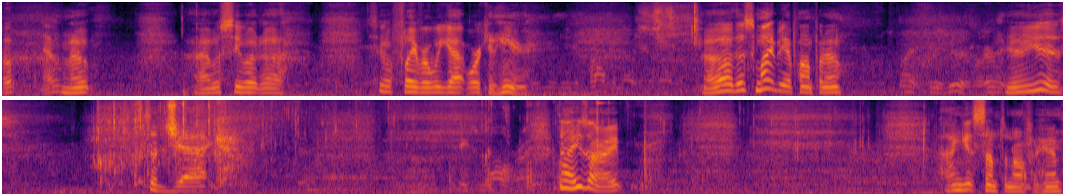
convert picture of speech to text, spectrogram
Oh, no. Nope. All right, let's see what uh see what flavor we got working here. Oh, this might be a pompano. Good. Yeah, he is. It's a jack. Too small, right? No, he's all right. I can get something off of him.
